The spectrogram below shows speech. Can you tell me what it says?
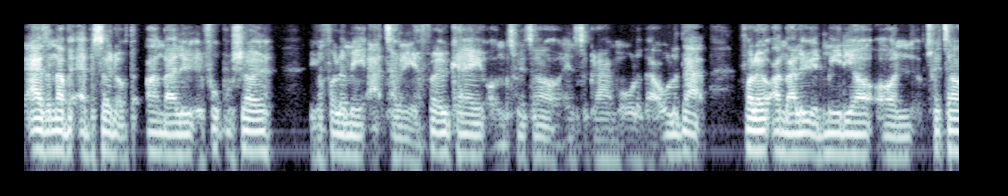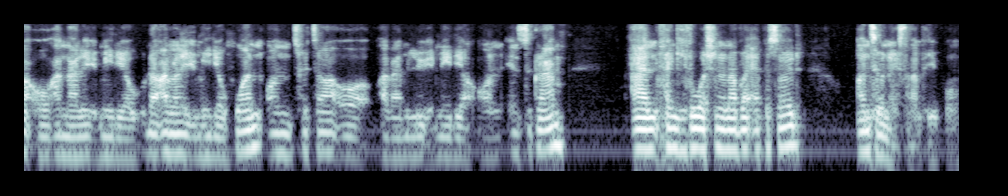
as another episode of the Undiluted Football Show. You can follow me at Toni Afoke on Twitter, Instagram, all of that, all of that. Follow Undiluted Media on Twitter or Undiluted Media, no, Undiluted Media One on Twitter or Undiluted Media on Instagram. And thank you for watching another episode. Until next time, people.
